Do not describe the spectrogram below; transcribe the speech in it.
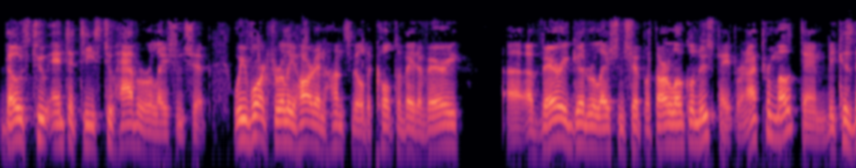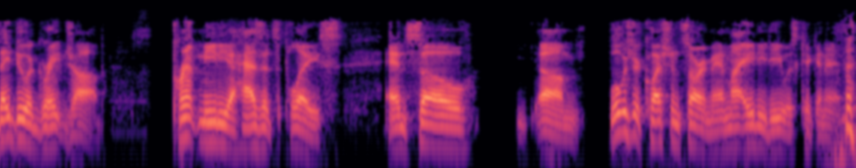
those two entities to have a relationship. We've worked really hard in Huntsville to cultivate a very uh, a very good relationship with our local newspaper and I promote them because they do a great job. Print media has its place. And so um, what was your question? Sorry, man, my ADD was kicking in.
